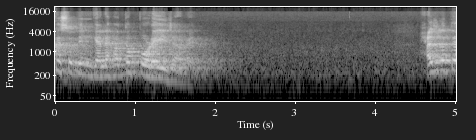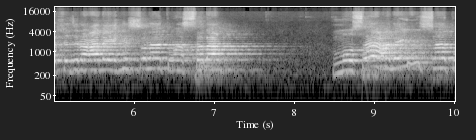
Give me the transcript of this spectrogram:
কিছুদিন গেলে হয়তো পড়েই যাবে। হজরত খিজির আলাইহিস সালাতু ওয়াসসালাম, মুসা আলাইহিস সালাতু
